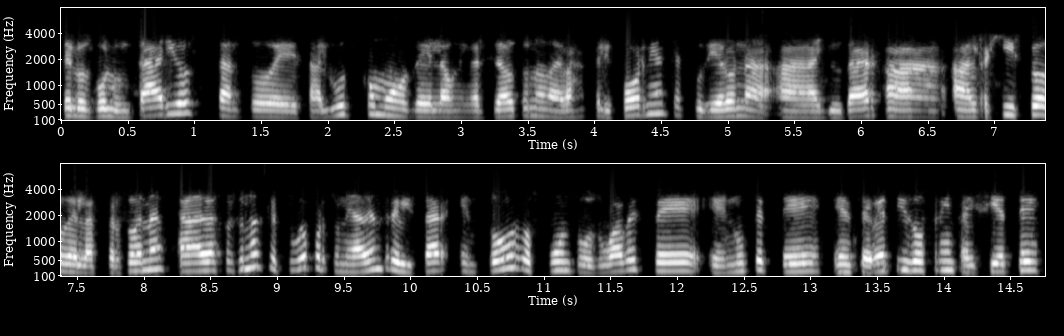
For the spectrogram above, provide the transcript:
de los voluntarios, tanto de salud como de la Universidad Autónoma de Baja California, que acudieron a, ayudar al registro de las personas. A las personas que tuve oportunidad de entrevistar en todos los puntos, UABC, en UTT, en CBT 237,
